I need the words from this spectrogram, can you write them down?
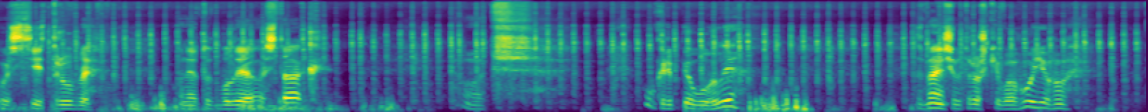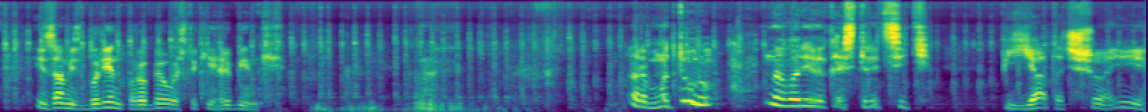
Ось ці труби. Вони тут були ось так. От. Укріпив угли, зменшив трошки вагу його і замість бурін поробив ось такі грибінки. Арматуру наварив якась 35 чи що, і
